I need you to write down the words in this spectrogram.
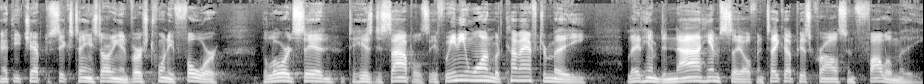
Matthew chapter 16, starting in verse 24, the Lord said to his disciples, If anyone would come after me, let him deny himself and take up his cross and follow me.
